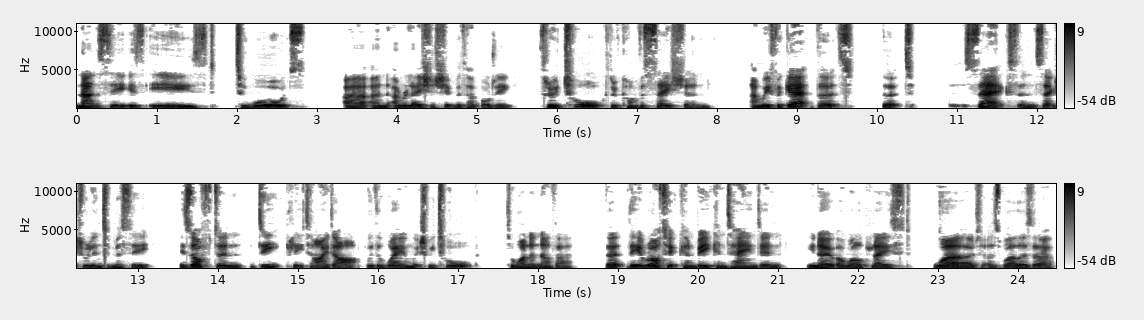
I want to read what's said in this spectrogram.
Nancy is eased towards uh, an, a relationship with her body through talk, through conversation. And we forget that, that sex and sexual intimacy is often deeply tied up with the way in which we talk to one another. That the erotic can be contained in, you know, a well placed word as well as a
